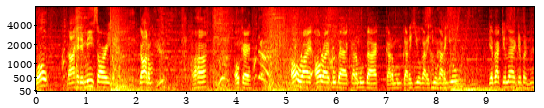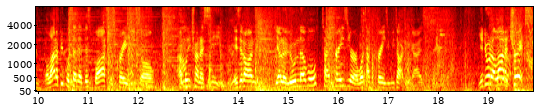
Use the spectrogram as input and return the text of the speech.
Whoa. Not hitting me. Sorry. Got him. Uh huh. Okay. All right. All right. Move back. Gotta move back. Gotta move. Gotta heal. Gotta heal. Gotta heal. Get back in there. Get back. A lot of people said that this boss is crazy, so I'm really trying to see. Is it on Yellow Loong level type crazy, or what type of crazy we talking, guys? You're doing a lot of tricks,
